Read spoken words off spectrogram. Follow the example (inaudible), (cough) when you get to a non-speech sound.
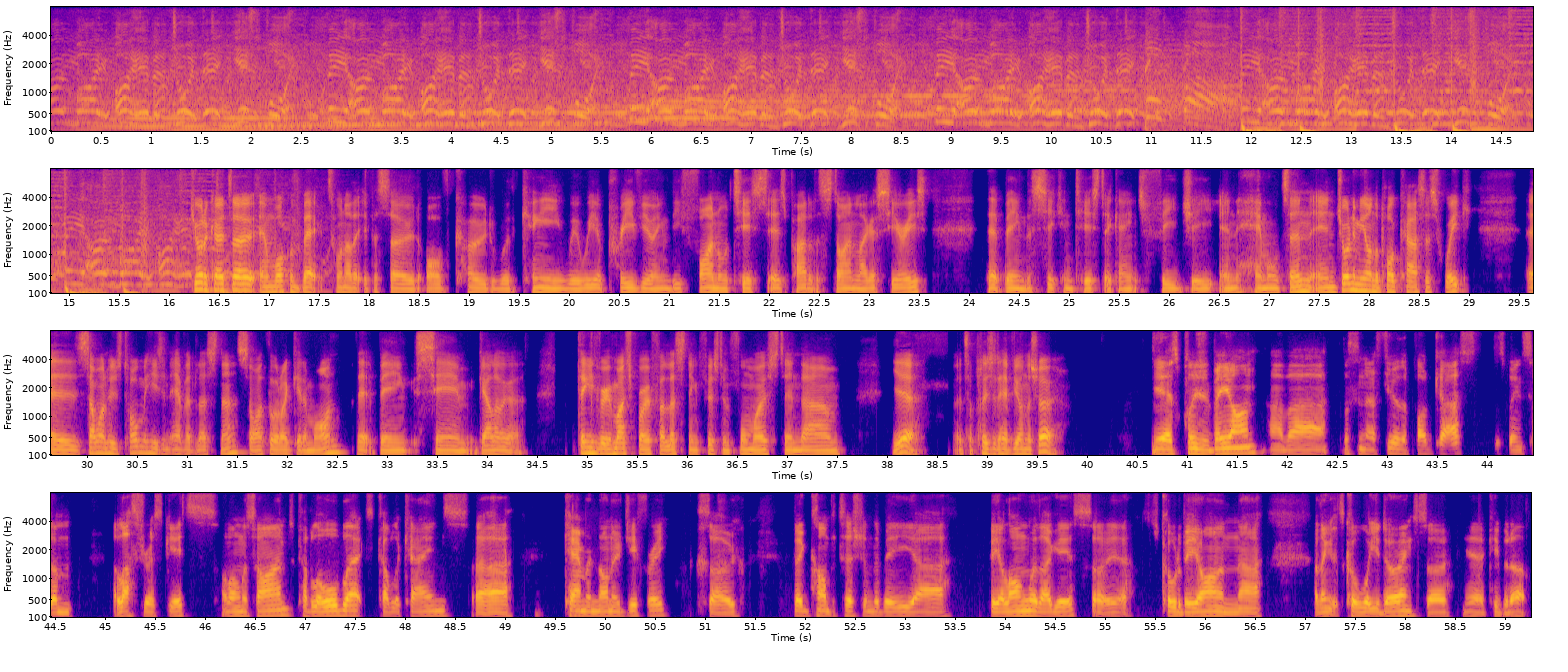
oh my, I have enjoyed that, yes boy. Me oh my, I have enjoyed that, yes boy. Me oh my, I have enjoyed that, yes boy. Me oh my, I have enjoyed that. Me oh my, I have enjoyed that, yes boy. Me oh my, I have Kia ora koutou, and welcome back to another episode of Code with Kingy, where we are previewing the final test as part of the Steinlager series, that being the second test against Fiji in Hamilton. And joining me on the podcast this week is someone who's told me he's an avid listener, so I thought I'd get him on, that being Sam Gallagher. Thank you very much, bro, for listening first and foremost. And um, yeah, it's a pleasure to have you on the show. Yeah, it's a pleasure to be on. I've uh, listened to a few of the podcasts. There's been some illustrious guests along the time. A couple of All Blacks, a couple of Canes, uh, Cameron Nonu Jeffrey. So big competition to be uh, be along with, I guess. So yeah, it's cool to be on, and uh, I think it's cool what you're doing. So yeah, keep it up.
